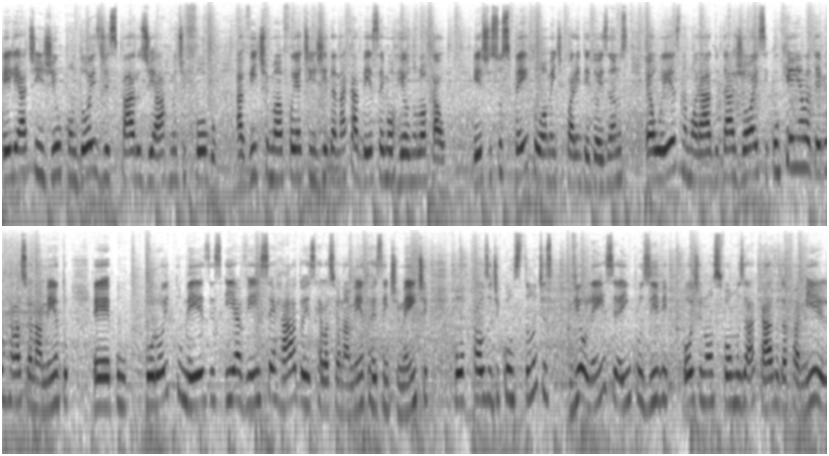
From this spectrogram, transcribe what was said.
ele a atingiu com dois disparos de arma de fogo. A vítima foi atingida na cabeça e morreu no local. Este suspeito, o homem de 42 anos, é o ex-namorado da Joyce, com quem ela teve um relacionamento é, por oito meses e havia encerrado esse relacionamento recentemente por causa de constantes violência. Inclusive, hoje nós fomos à casa da família,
